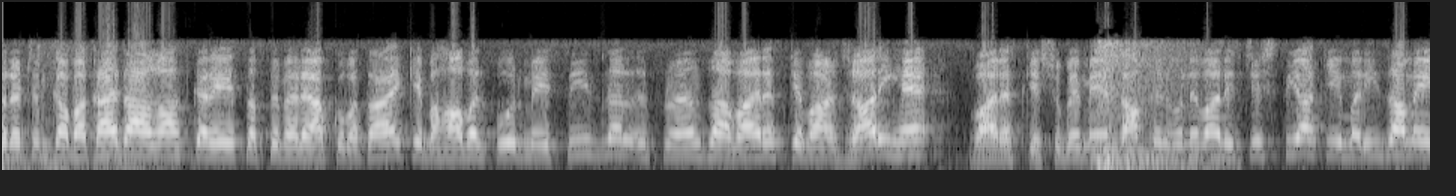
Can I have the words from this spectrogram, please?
بلٹن کا باقاعدہ آغاز کریں۔ سب سے پہلے آپ کو بتائیں کہ بہاول پور میں سیزنل انفلوئنزا وائرس کے وار جاری ہیں۔ وائرس کے شبے میں داخل ہونے والی چشتیا کی مریضہ میں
